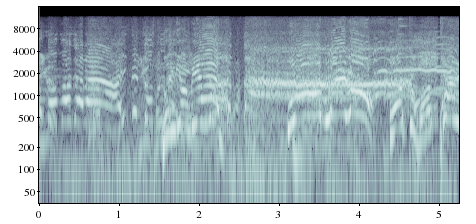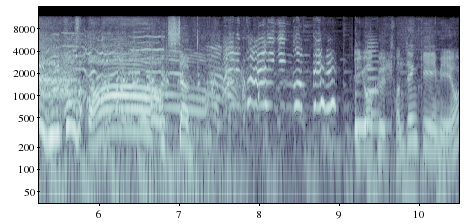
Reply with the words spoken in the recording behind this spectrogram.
연속 너무하잖아. 아이템 좀. 농경 미안! 와 뭐야 이거! 와또 막판에 물풍선 와 진짜 이거 그 전쟁 게임이에요?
